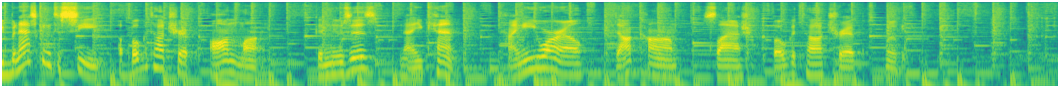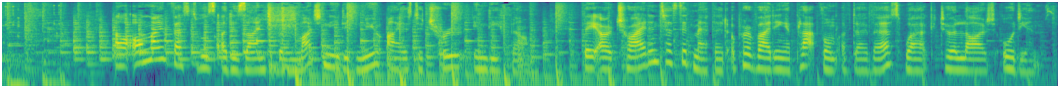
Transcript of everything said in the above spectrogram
You've been asking to see a Bogota trip online. Good news is, now you can. tinyurl.com slash Bogota trip movie. Our online festivals are designed to bring much needed new eyes to true indie film. They are a tried and tested method of providing a platform of diverse work to a large audience.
